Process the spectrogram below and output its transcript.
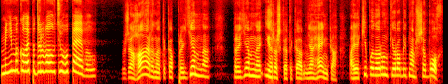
Мені Миколай подарував цього певел. Дуже гарна, така приємна, приємна іграшка, така м'ягенька. А які подарунки робить нам ще Бог?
